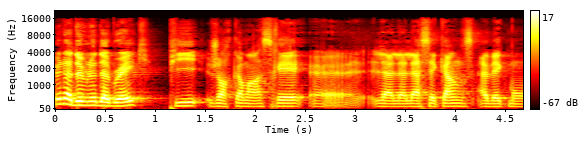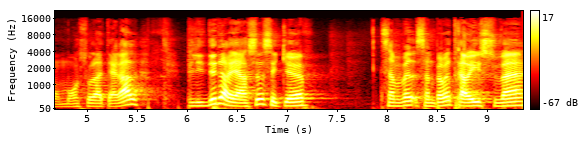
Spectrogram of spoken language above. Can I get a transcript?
Une à deux minutes de break, puis je recommencerai euh, la, séquence avec mon, mon saut latéral. Puis l'idée derrière ça, c'est que ça me, ça me permet de travailler souvent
